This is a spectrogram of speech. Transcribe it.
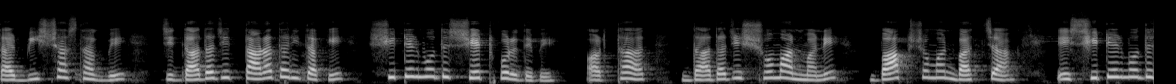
তার বিশ্বাস থাকবে যে দাদাজি তাড়াতাড়ি তাকে সিটের মধ্যে সেট করে দেবে। অর্থাৎ দাদাজির সমান মানে বাপ সমান বাচ্চা এই সিটের মধ্যে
